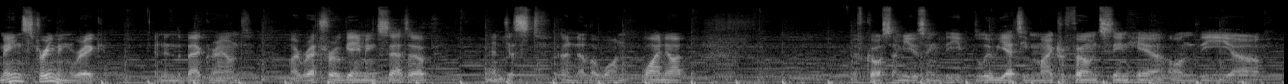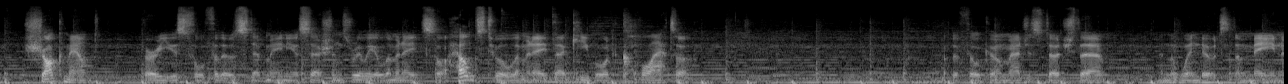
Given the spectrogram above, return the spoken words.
main streaming rig, and in the background, my retro gaming setup, and just another one. Why not? Of course, I'm using the Blue Yeti microphone seen here on the uh, shock mount. Very useful for those Stepmania sessions, really eliminates or helps to eliminate that keyboard clatter. Got the Philco Magistouch there, and the window to the main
